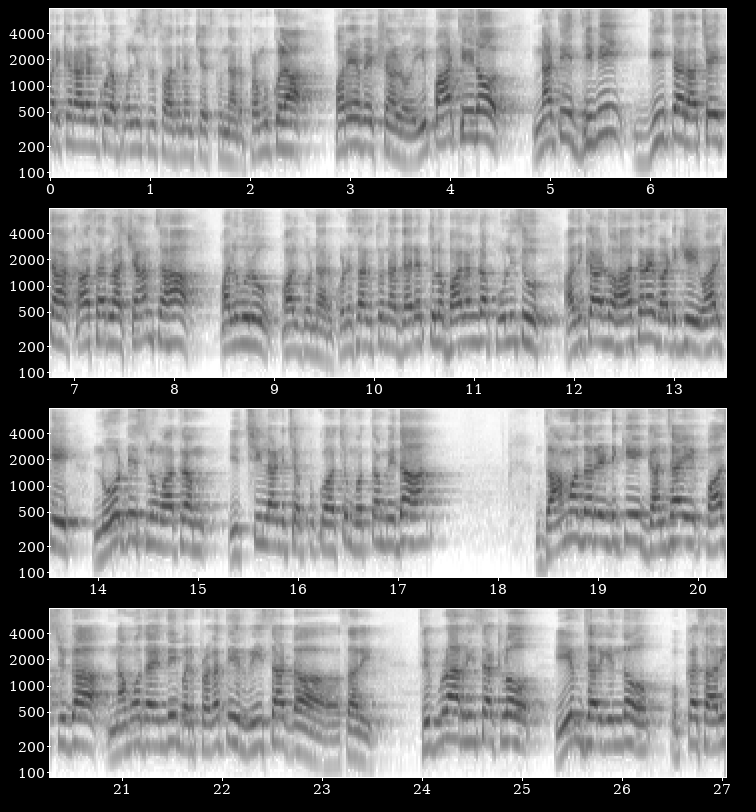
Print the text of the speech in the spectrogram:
పరికరాలను కూడా పోలీసులు స్వాధీనం చేసుకున్నారు. ప్రముఖుల పర్యవేక్షణలో ఈ పార్టీలో నటి దివి గీత రచయిత కాసర్ల శ్యామ్ సహా పలువురు పాల్గొన్నారు. కొనసాగుతున్న దర్యాప్తులో భాగంగా పోలీసు అధికారులు హాజరై వాటికి వారికి నోటీసులు మాత్రం ఇచ్చిల్లని చెప్పుకోవచ్చు. మొత్తం మీద దామోదర్ రెడ్డికి గంజాయి పాజిటివ్గా నమోదైంది. మరి ప్రగతి రీసార్ట్ సారీ త్రిపుర రీసార్ట్లో ఏం జరిగిందో ఒక్కసారి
